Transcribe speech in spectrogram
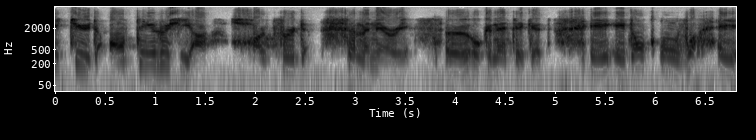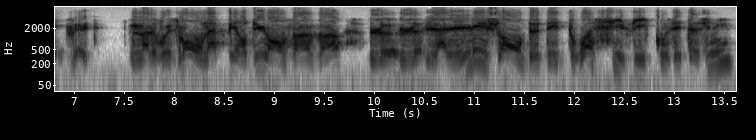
études en théologie à Hartford Seminary au Connecticut. Et, et, donc on voit et malheureusement, on a perdu en 2020 le, la légende des droits civiques aux États-Unis,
